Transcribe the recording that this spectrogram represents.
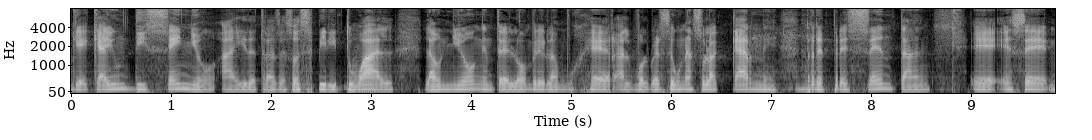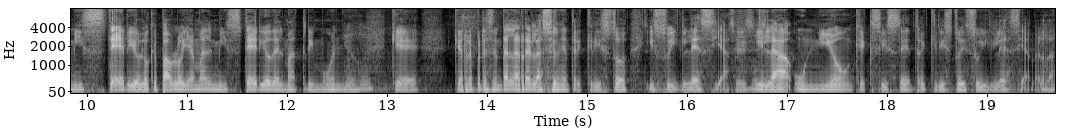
que, que hay un diseño ahí detrás de eso espiritual, la unión entre el hombre y la mujer al volverse una sola carne, representan eh, ese misterio, lo que Pablo llama el misterio del matrimonio, que, que representa la relación entre Cristo y su iglesia Sí, sí, y la unión que existe entre Cristo y su iglesia, ¿verdad?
